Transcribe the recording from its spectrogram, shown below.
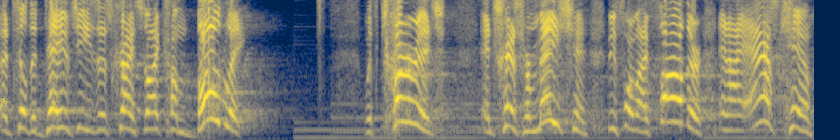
until the day of Jesus Christ. So I come boldly with courage and transformation before my Father, and I ask Him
